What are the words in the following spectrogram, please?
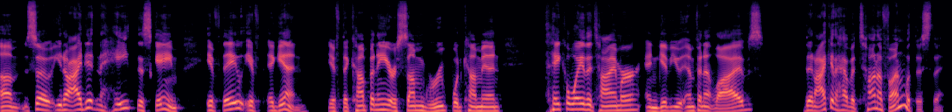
Um, so, you know, I didn't hate this game. If they, if again, if the company or some group would come in, take away the timer and give you infinite lives, then I could have a ton of fun with this thing.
